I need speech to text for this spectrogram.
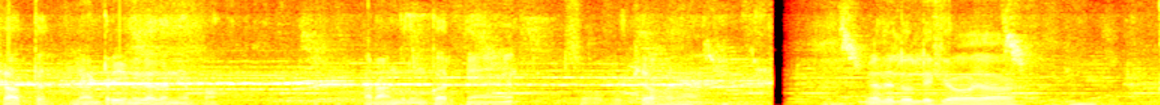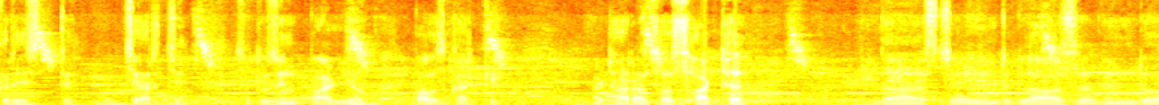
ਛੱਤ, ਲੈਂਟਰ ਇਹਨੂੰ ਕਹਿੰਦੇ ਨੇ ਆਪਾਂ। ਰੰਗ ਨੂੰ ਕਰਕੇ ਐਂ ਸਾਫ਼ ਰੱਖਿਆ ਹੋਇਆ। ਇਹਦੇ ਲੋ ਲਿਖਿਆ ਹੋਇਆ ਕ੍ਰਿਸਟ ਚਰਚ। ਸੋ ਤੁਸੀਂ ਇਹਨੂੰ ਪੜ੍ਹ ਲਿਓ ਪਾਉਜ਼ ਕਰਕੇ। 1860 ਦਾ ਸਟੇਨਡ ਗਲਾਸ ਵਿੰਡੋ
